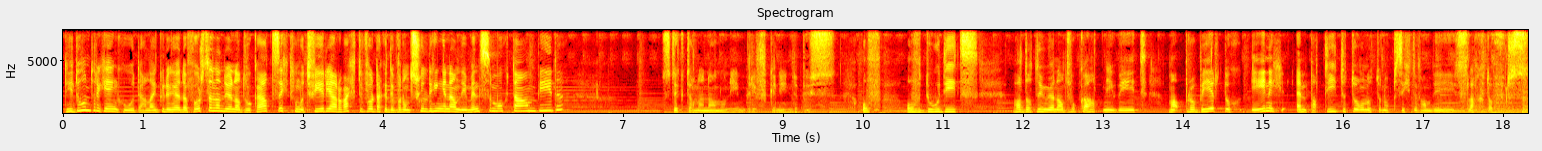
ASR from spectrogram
Die doen er geen goed aan. En kun je je voorstellen dat je een advocaat zegt... je moet vier jaar wachten voordat je de verontschuldigingen aan die mensen mocht aanbieden? Stuk dan een anoniem briefje in de bus. Of, of doe iets wat dat u een advocaat niet weet. Maar probeer toch enig empathie te tonen ten opzichte van die slachtoffers.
